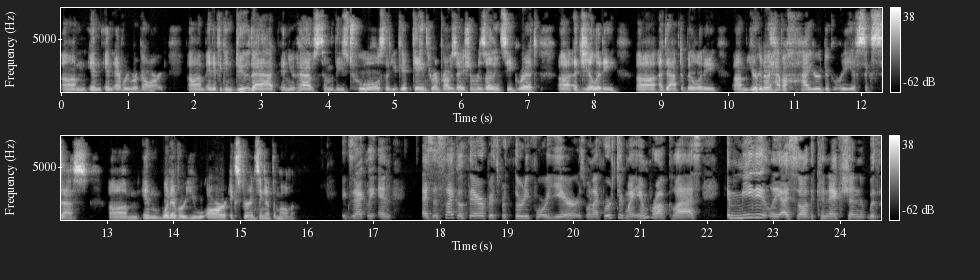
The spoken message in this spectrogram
um, in in every regard. Um, and if you can do that, and you have some of these tools that you get gain through improvisation, resiliency, grit, uh, agility, uh, adaptability, um, you're going to have a higher degree of success um, in whatever you are experiencing at the moment. Exactly, and as a psychotherapist for 34 years, when I first took my improv class, immediately I saw the connection with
